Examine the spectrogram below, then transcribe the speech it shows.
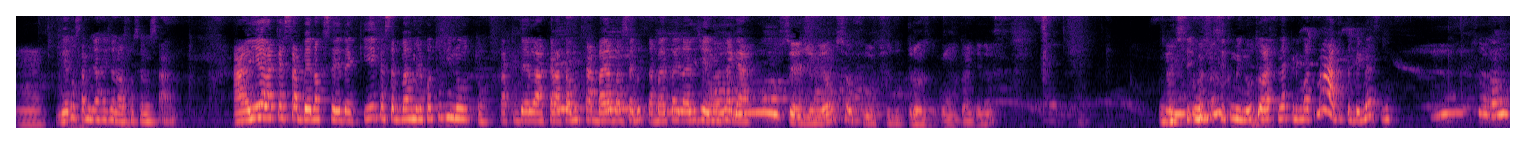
Hum. Ninguém sabe onde é o regional, se você não sabe. Aí ela quer saber, na que sair daqui, quer saber mais ou menos quantos minutos. Pra poder lá, que ela tá no trabalho, ela vai sair do trabalho pra ir lá ligeirinho pegar. Não sei, Jimmy, é o seu fluxo do trânsito como tá, entendeu? Uns uns cinco minutos, eu acho que naquele moto mais rápido também, né? Assim. Sei lá, eu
